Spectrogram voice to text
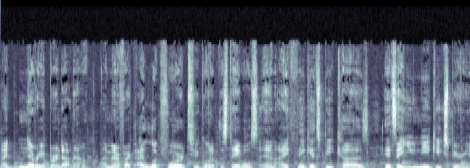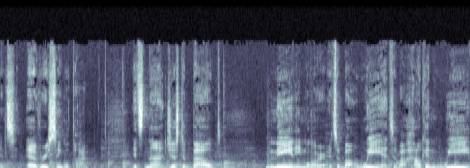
I never get burned out now. As a matter of fact, I look forward to going up the stables, and I think it's because it's a unique experience every single time. It's not just about me anymore, it's about we. It's about how can we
